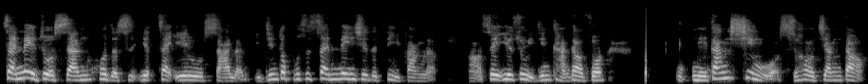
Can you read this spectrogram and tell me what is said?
在那座山，或者是耶在耶路撒冷，已经都不是在那些的地方了。啊，所以耶稣已经谈到说，你当信我，时候将到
